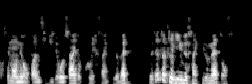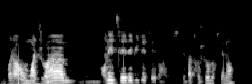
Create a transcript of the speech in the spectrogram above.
forcément on, est, on parle ici du 0,5, donc courir 5 km, peut-être un jogging de 5 km, voilà, au mois de juin, en été, début d'été, bon, il ne fait pas trop chaud forcément,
